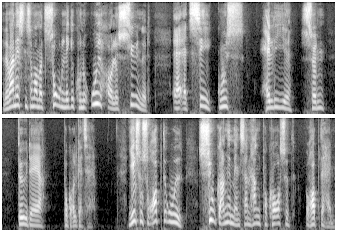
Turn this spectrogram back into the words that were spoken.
Det var næsten som om, at solen ikke kunne udholde synet af at se Guds hellige søn dø der på Golgata. Jesus råbte ud syv gange, mens han hang på korset, råbte han.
